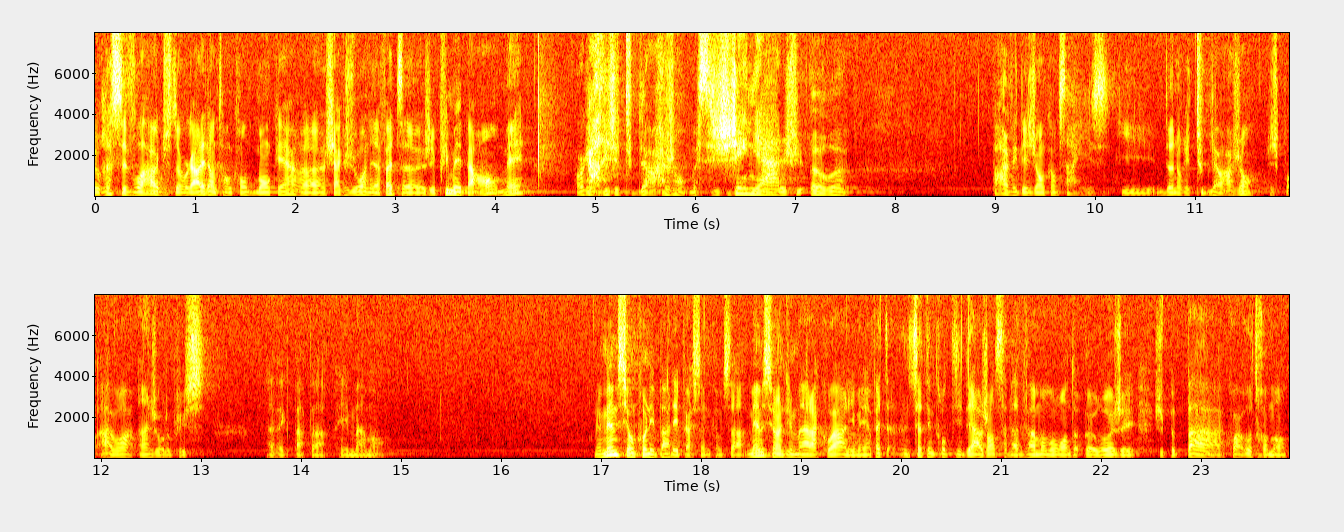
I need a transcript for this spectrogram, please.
recevoir, juste de regarder dans ton compte bancaire euh, chaque jour, en fait, j'ai plus mes parents, mais Regardez, j'ai tout l'argent, mais c'est génial, je suis heureux. Parle avec des gens comme ça, ils donneraient tout leur argent juste pour avoir un jour de plus avec papa et maman. Mais même si on ne connaît pas des personnes comme ça, même si on a du mal à croire, mais en fait, une certaine quantité d'argent, ça va vraiment me rendre heureux, je ne peux pas croire autrement.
